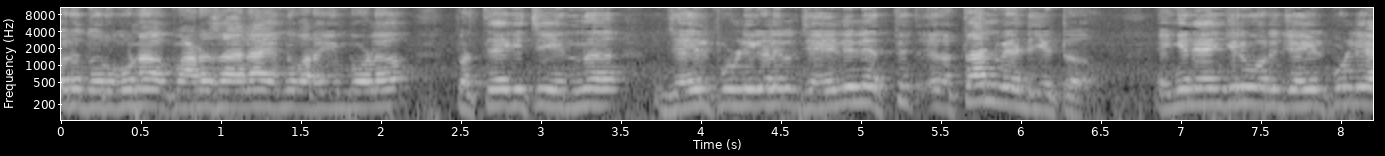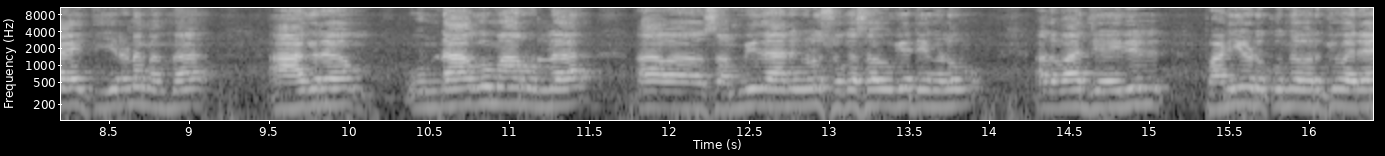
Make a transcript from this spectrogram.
ഒരു ദുർഗുണ പാഠശാല എന്ന് പറയുമ്പോൾ പ്രത്യേകിച്ച് ഇന്ന് ജയിൽ പുള്ളികളിൽ ജയിലിൽ എത്തി എത്താൻ വേണ്ടിയിട്ട് എങ്ങനെയെങ്കിലും ഒരു ജയിൽ പുള്ളിയായി തീരണമെന്ന ആഗ്രഹം ഉണ്ടാകുമാറുള്ള സംവിധാനങ്ങളും സുഖസൗകര്യങ്ങളും അഥവാ ജയിലിൽ പണിയെടുക്കുന്നവർക്ക് വരെ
